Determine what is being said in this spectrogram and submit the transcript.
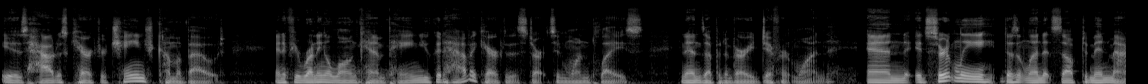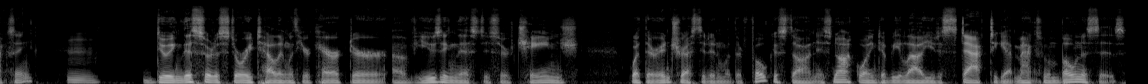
is how does character change come about? And if you're running a long campaign, you could have a character that starts in one place and ends up in a very different one. And it certainly doesn't lend itself to min maxing. Doing this sort of storytelling with your character, of using this to sort of change what they're interested in, what they're focused on, is not going to be allow you to stack to get maximum bonuses.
